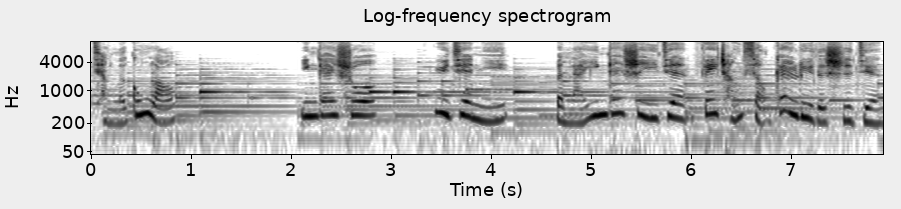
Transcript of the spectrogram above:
抢了功劳。应该说，遇见你，本来应该是一件非常小概率的事件。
